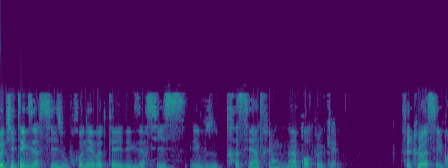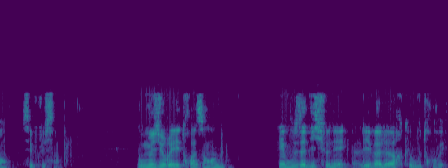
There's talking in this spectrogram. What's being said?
Petit exercice, vous prenez votre cahier d'exercice et vous tracez un triangle, n'importe lequel. Faites-le assez grand, c'est plus simple. Vous mesurez les trois angles et vous additionnez les valeurs que vous trouvez.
